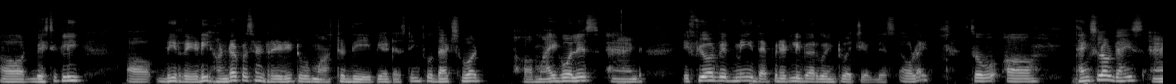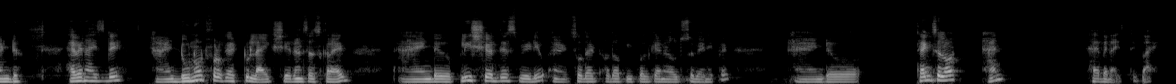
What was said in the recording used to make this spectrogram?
uh, basically uh, be ready 100% ready to master the api testing. So that's what uh, my goal is. And if you are with me definitely we are going to achieve this. All right? So uh, thanks a lot guys. And have a nice day and do not forget to like share and subscribe. And uh, please share this video and so that other people can also benefit. And uh, thanks a lot and have a nice day. Bye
